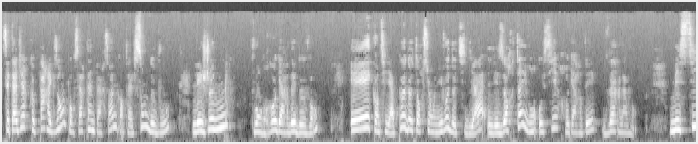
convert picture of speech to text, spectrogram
C'est-à-dire que par exemple, pour certaines personnes, quand elles sont debout, les genoux vont regarder devant. Et quand il y a peu de torsion au niveau de tibia, les orteils vont aussi regarder vers l'avant. Mais si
